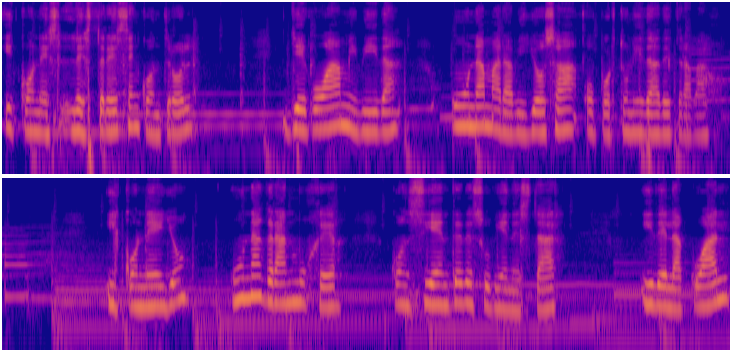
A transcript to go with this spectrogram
y con el estrés en control, llegó a mi vida una maravillosa oportunidad de trabajo. Y con ello, una gran mujer consciente de su bienestar y de la cual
